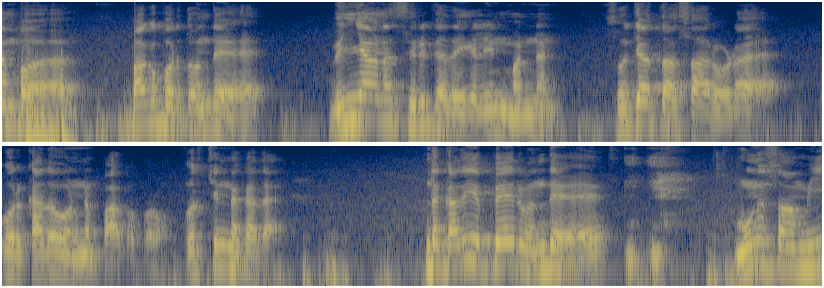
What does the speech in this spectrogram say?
நம்ம பார்க்க போகிறது வந்து விஞ்ஞான சிறுகதைகளின் மன்னன் சுஜாதா சாரோட ஒரு கதை ஒன்று பார்க்க போகிறோம் ஒரு சின்ன கதை. இந்த கதையை பேர் வந்து Munusamy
